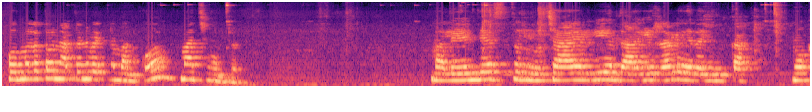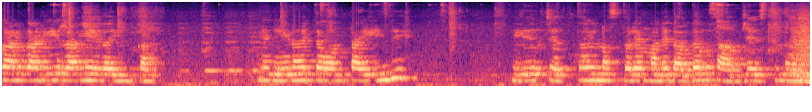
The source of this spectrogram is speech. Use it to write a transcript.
కొమ్మలతో నట్టని పెట్టినాం అనుకో మంచిగా ఉంటుంది. మళ్ళీ ఏం చేస్తున్నారు ఛాయలు గీయలు తాగిర్రా లేదా ఇంకా? ముఖాలు కడిగిరా లేదా ఇంకా? నేను ఏదైతే వంట అయింది? ఇక చెత్త ఆయన వస్తాడేమని దగ్గర సాఫ్ చేస్తున్నాను.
